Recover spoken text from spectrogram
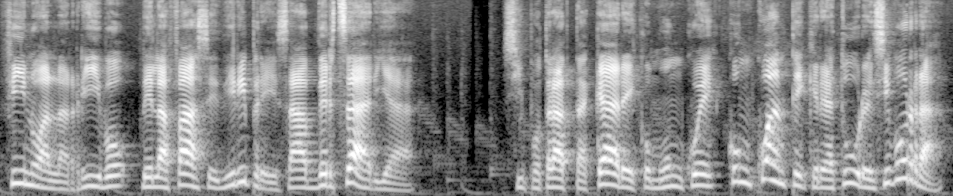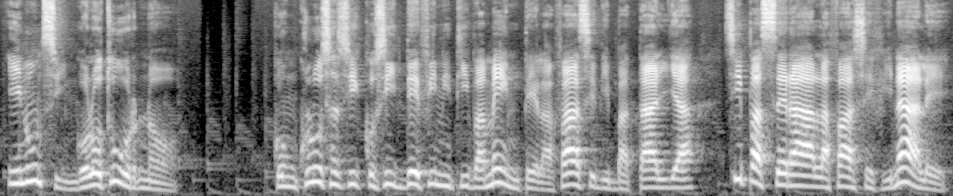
fino all'arrivo della fase di ripresa avversaria. Si potrà attaccare comunque con quante creature si vorrà in un singolo turno. Conclusasi così definitivamente la fase di battaglia, si passerà alla fase finale,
